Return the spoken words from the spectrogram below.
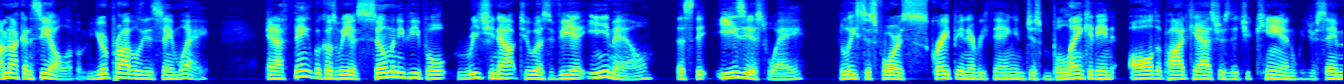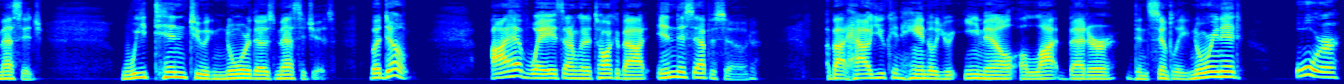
I'm not going to see all of them. You're probably the same way. And I think because we have so many people reaching out to us via email, that's the easiest way, at least as far as scraping everything and just blanketing all the podcasters that you can with your same message. We tend to ignore those messages, but don't. I have ways that I'm going to talk about in this episode about how you can handle your email a lot better than simply ignoring it or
